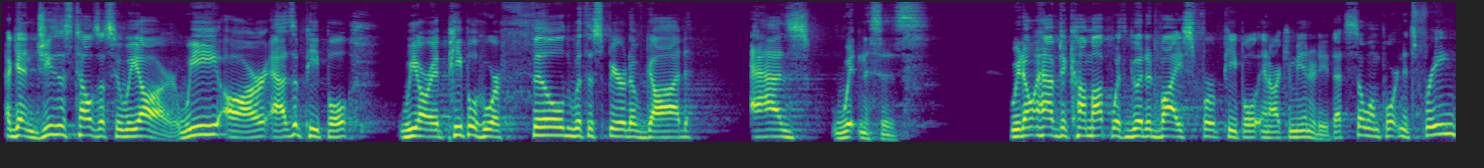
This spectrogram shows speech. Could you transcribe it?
Again, Jesus tells us who we are. We are, as a people, we are a people who are filled with the Spirit of God as witnesses. We don't have to come up with good advice for people in our community. That's so important. It's freeing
